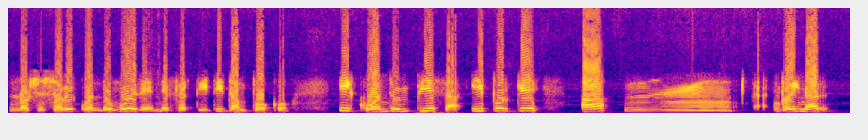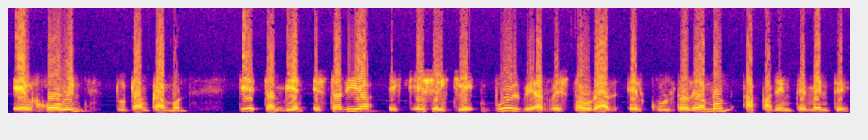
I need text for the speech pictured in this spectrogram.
no se sabe cuándo muere, Nefertiti tampoco. Y cuándo empieza y por qué a mm, reinar el joven Tutankamón que también estaría, eh, es el que vuelve a restaurar el culto de Amón, aparentemente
